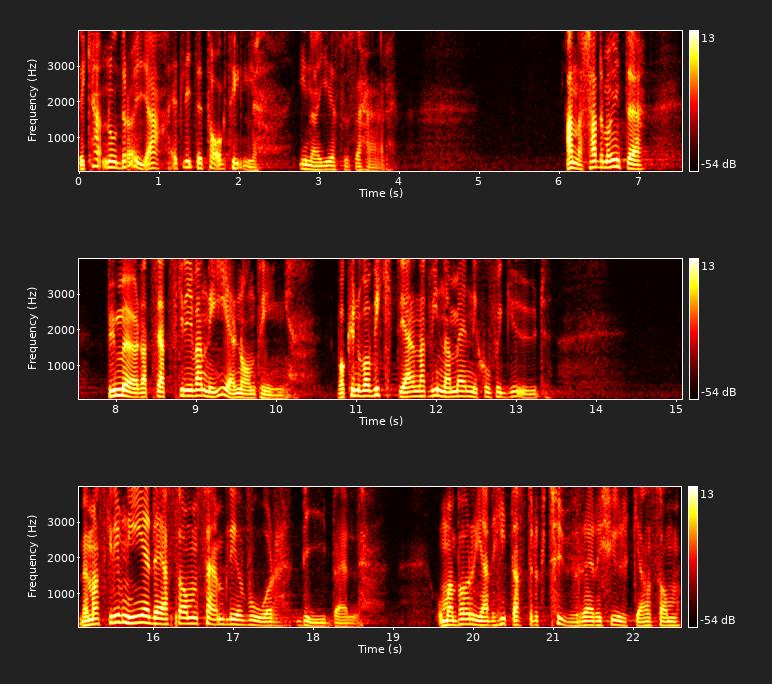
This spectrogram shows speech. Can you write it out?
det kan nog dröja ett litet tag till innan Jesus är här. Annars hade man ju inte bemödat sig att skriva ner någonting. Vad kunde vara viktigare än att vinna människor för Gud? Men man skrev ner det som sen blev vår bibel. Och man började hitta strukturer i kyrkan som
